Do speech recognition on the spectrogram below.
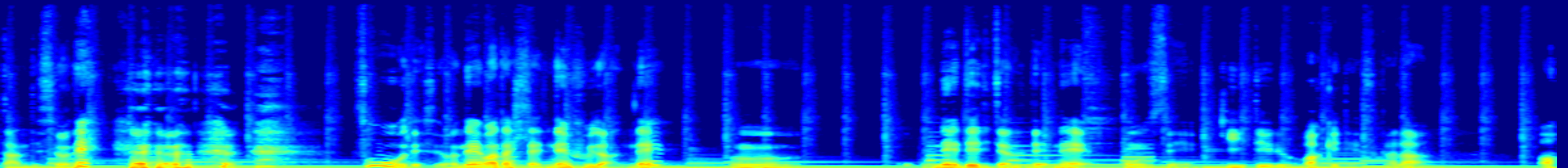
たんですよね。そうですよね、私たちね、普段ね。うん。ね、デジタルでね、音声聞いているわけですから、あ、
